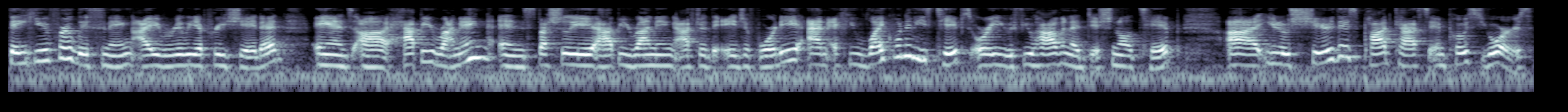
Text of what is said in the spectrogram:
thank you for listening. I really appreciate it. And uh, happy running, and especially happy running after the age of 40. And if you like one of these tips, or you, if you have an additional tip, uh, you know, share this podcast and post yours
